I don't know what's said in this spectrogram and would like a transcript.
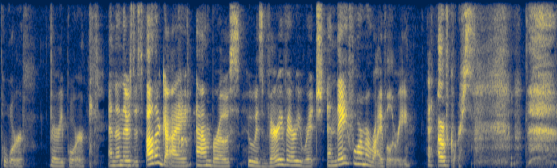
poor, very poor. And then there's this other guy, Ambrose, who is very, very rich, and they form a rivalry. of course.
